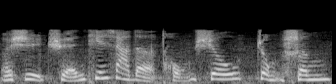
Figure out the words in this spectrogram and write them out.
而是全天下的同修众生。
